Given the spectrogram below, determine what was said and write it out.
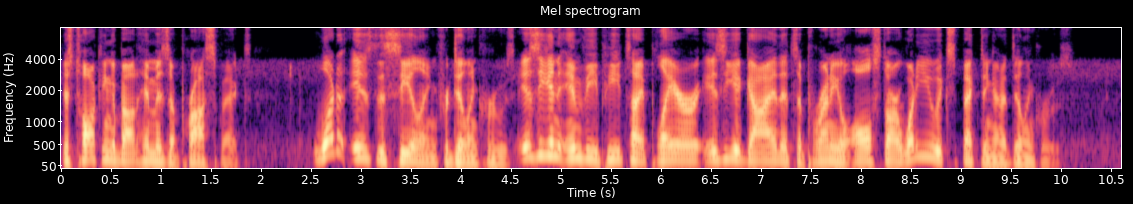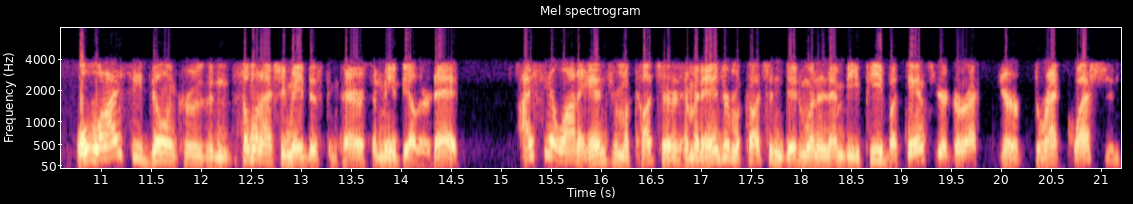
just talking about him as a prospect. What is the ceiling for Dylan Crews? Is he an MVP type player? Is he a guy that's a perennial all star? What are you expecting out of Dylan Crews? Well, when I see Dylan Crews, and someone actually made this comparison to me the other day, I see a lot of Andrew McCutchen in him, and Andrew McCutchen did win an MVP. But to answer your direct your direct question,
